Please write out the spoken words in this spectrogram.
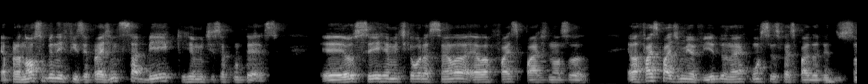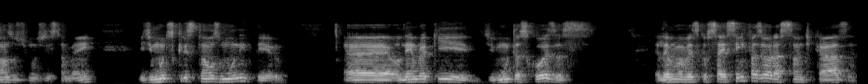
é para nosso benefício, é para a gente saber que realmente isso acontece. É, eu sei realmente que a oração ela, ela faz parte nossa, ela faz parte da minha vida, né? Com certeza faz parte da vida dos santos nos últimos dias também e de muitos cristãos no mundo inteiro. É, eu lembro aqui de muitas coisas. Eu lembro uma vez que eu saí sem fazer oração de casa.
